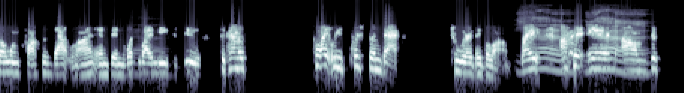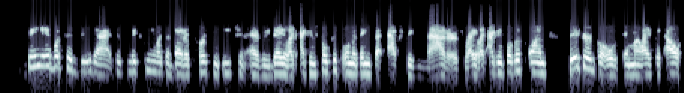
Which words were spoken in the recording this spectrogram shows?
someone crosses that line? And then what do I need to do to kind of slightly push them back to where they belong, right? Yeah, and yeah. um, just being able to do that just makes me like a better person each and every day. Like I can focus on the things that actually matters, right? Like I can focus on bigger goals in my life without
